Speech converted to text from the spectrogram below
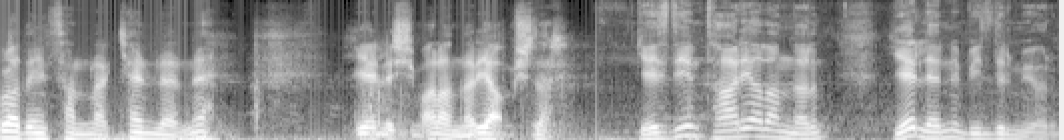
burada insanlar kendilerine yerleşim alanları yapmışlar. Gezdiğim tarihi alanların yerlerini bildirmiyorum.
